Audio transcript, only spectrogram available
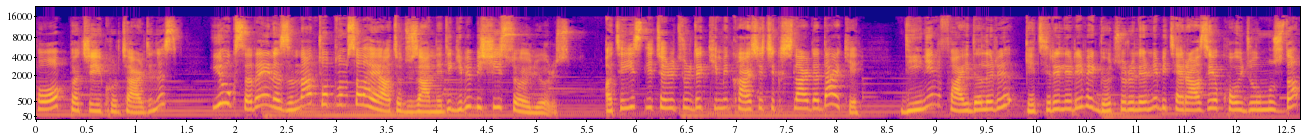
Hop paçayı kurtardınız. Yoksa da en azından toplumsal hayatı düzenledi gibi bir şey söylüyoruz. Ateist literatürde kimi karşı çıkışlarda der ki dinin faydaları, getirileri ve götürülerini bir teraziye koyduğumuzda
